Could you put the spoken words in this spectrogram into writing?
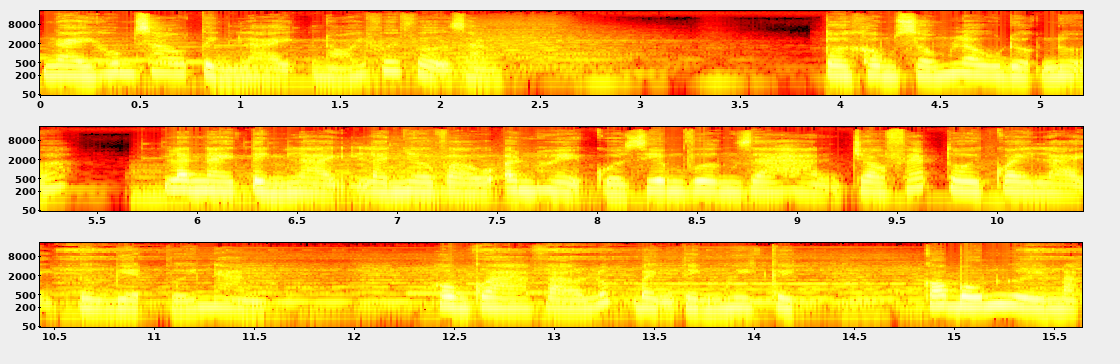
Ngày hôm sau tỉnh lại nói với vợ rằng Tôi không sống lâu được nữa, Lần này tỉnh lại là nhờ vào ân huệ của Diêm Vương gia hạn cho phép tôi quay lại từ biệt với nàng. Hôm qua vào lúc bệnh tình nguy kịch, có bốn người mặc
